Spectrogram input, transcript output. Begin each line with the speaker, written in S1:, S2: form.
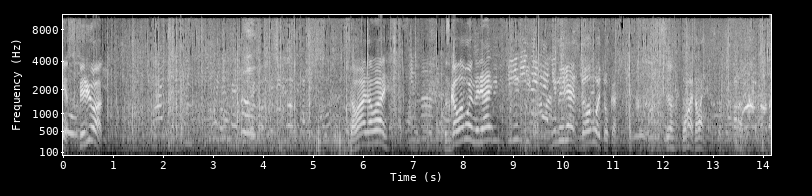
S1: Денис, вперед! Давай, давай! С головой ныряй!
S2: Не ныряй с головой только.
S1: Все, давай, давай.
